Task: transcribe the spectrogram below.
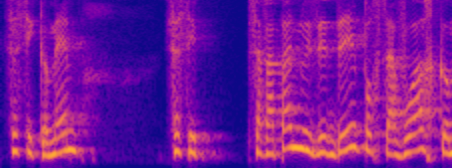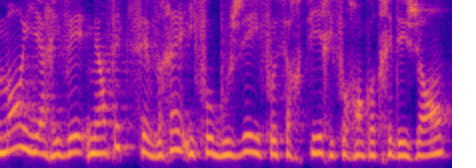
ça c'est quand même, ça c'est, ça va pas nous aider pour savoir comment y arriver. Mais en fait, c'est vrai, il faut bouger, il faut sortir, il faut rencontrer des gens,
